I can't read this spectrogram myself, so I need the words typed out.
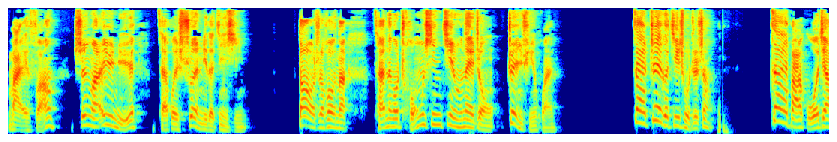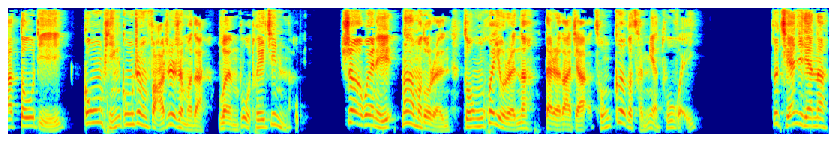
买房、生儿育女才会顺利的进行。到时候呢，才能够重新进入那种正循环。在这个基础之上，再把国家兜底。公平、公正、法治什么的稳步推进了，社会里那么多人，总会有人呢带着大家从各个层面突围。这前几天呢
